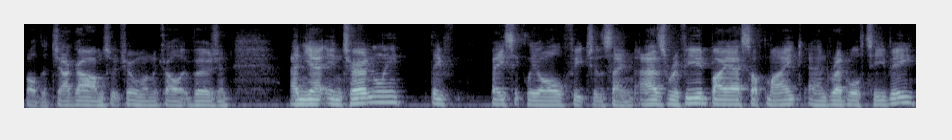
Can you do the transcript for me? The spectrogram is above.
or the Jag Arms, whichever want to call it, version, and yet internally they've basically all feature the same, as reviewed by Airsoft Mike and Red Wolf TV,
